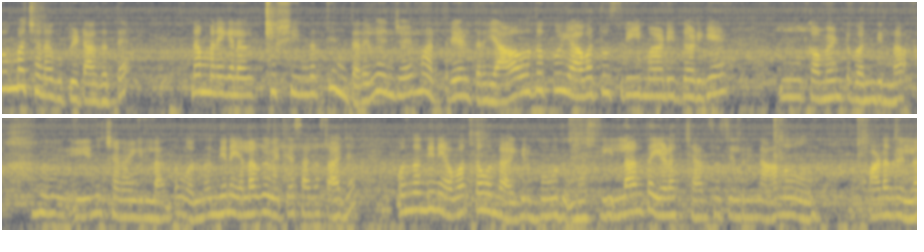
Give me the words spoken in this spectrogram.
ತುಂಬ ಚೆನ್ನಾಗಿ ಉಪ್ಪಿಟ್ಟಾಗುತ್ತೆ. ನಮ್ಮ ಮನೆಗೆಲ್ಲ ಖುಷಿಯಿಂದ ತಿಂತಾರೆ ಎಂಜಾಯ್ ಮಾಡ್ತಾರೆ, ಹೇಳ್ತಾರೆ. ಯಾವುದಕ್ಕೂ ಯಾವತ್ತೂ ಸ್ರೀ ಮಾಡಿದ್ದ ಅಡುಗೆ ಕಮೆಂಟ್ ಬಂದಿಲ್ಲ. ಏನು ಚೆನ್ನಾಗಿಲ್ಲ ಅಂತ ಒಂದೊಂದು ದಿನ ಎಲ್ಲರಿಗೂ ವ್ಯತ್ಯಾಸ ಆಗೋ ಸಹಜ. ಒಂದೊಂದು ದಿನ ಯಾವತ್ತೋ ಒಂದು ಆಗಿರ್ಬೋದು. ಮೋಸ್ಟ್ಲಿ ಇಲ್ಲ ಅಂತ ಹೇಳೋಕ್ಕೆ ಚಾನ್ಸಸ್ ಇಲ್ಲರಿ ನಾನು ಮಾಡೋದ್ರೆಲ್ಲ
